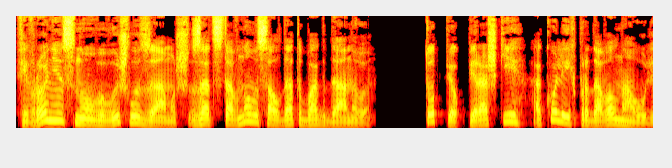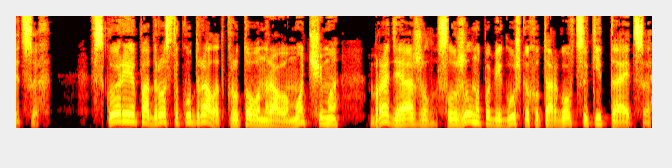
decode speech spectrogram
Феврония снова вышла замуж за отставного солдата Богданова. Тот пек пирожки, а Коля их продавал на улицах. Вскоре подросток удрал от крутого нрава отчима, бродяжил, служил на побегушках у торговца-китайца,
